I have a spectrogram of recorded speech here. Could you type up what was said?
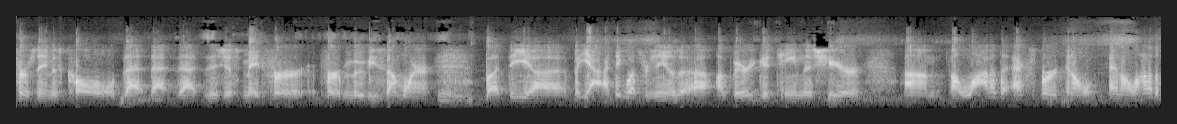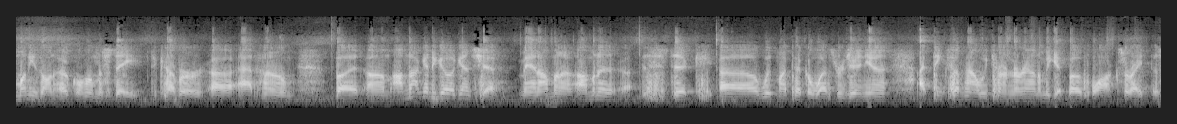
first name is Cole, that that that is just made for for a movie somewhere. But the uh, but yeah, I think West Virginia is a, a very good team this year. Um, a lot of the expert and a, and a lot of the money's on Oklahoma State to cover uh, at home, um, I'm not going to go against you, man. I'm gonna I'm gonna stick uh, with my pick of West Virginia. I think somehow we turn it around and we get both locks right this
